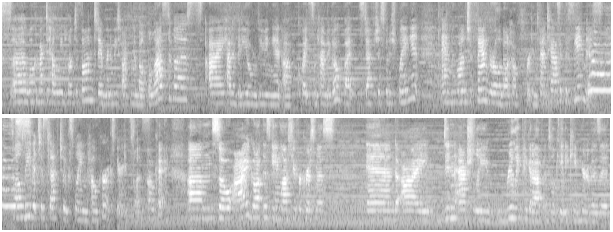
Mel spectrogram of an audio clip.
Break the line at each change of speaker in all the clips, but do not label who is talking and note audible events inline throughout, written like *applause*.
folks, uh, welcome back to Halloween Hauntathon. Today we're going to be talking about The Last of Us. I had a video reviewing it uh, quite some time ago, but Steph just finished playing it, and we wanted to fangirl about how freaking fantastic this game is.
Yes.
So I'll leave it to Steph to explain how her experience was.
Okay. Um, so I got this game last year for Christmas, and I didn't actually really pick it up until Caity came here to visit.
